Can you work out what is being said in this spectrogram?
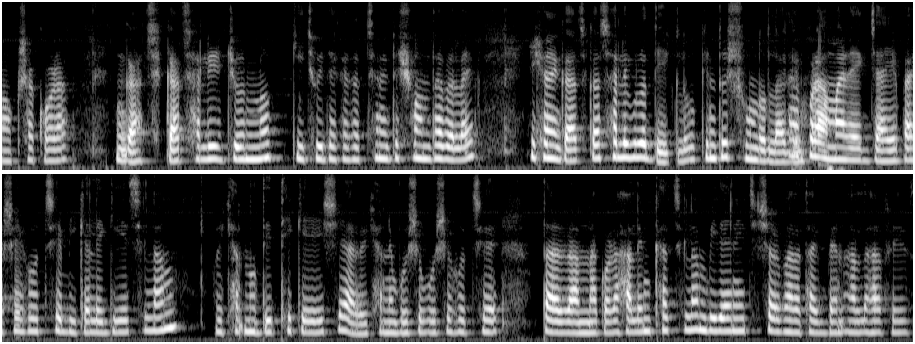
নকশা করা গাছ গাছালির জন্য কিছুই দেখা যাচ্ছে না। এটা সন্ধ্যাবেলায় এখানে গাছগাছালিগুলো দেখল কিন্তু সুন্দর লাগে। তারপর আমার এক জায়ের বাসায় হচ্ছে বিকালে গিয়েছিলাম। ওইখান নদীর থেকে এসে আর ওইখানে বসে বসে হচ্ছে তার রান্না করা হালিম খাচ্ছিলাম। বিদায় নিচ্ছি, সবাই ভালো থাকবেন। আল্লাহ হাফেজ।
